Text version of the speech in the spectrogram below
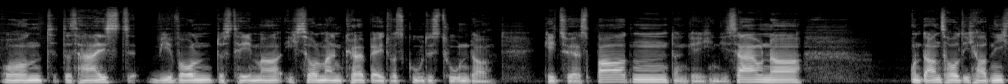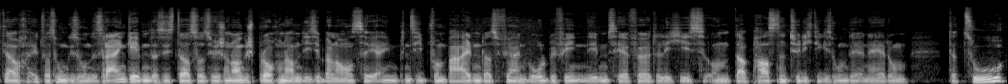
Und das heißt, wir wollen das Thema, ich soll meinem Körper etwas Gutes tun da. Gehe zuerst baden, dann gehe ich in die Sauna und dann sollte ich halt nicht auch etwas Ungesundes reingeben. Das ist das, was wir schon angesprochen haben, diese Balance ja, im Prinzip von beiden, das für ein Wohlbefinden eben sehr förderlich ist. Und da passt natürlich die gesunde Ernährung dazu.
